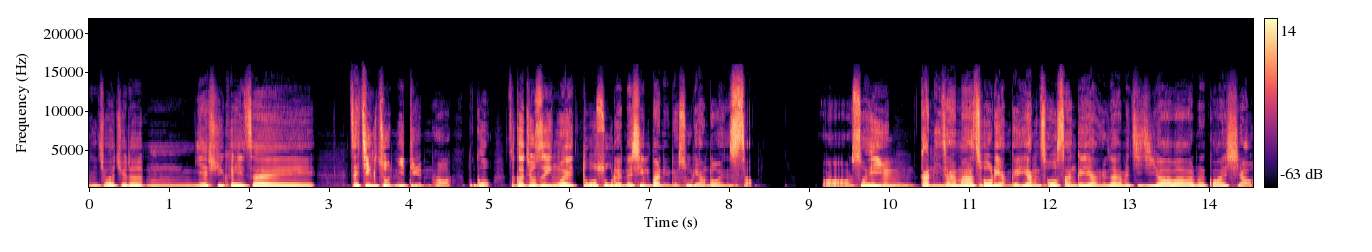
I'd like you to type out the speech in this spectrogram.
你就会觉得嗯，也许可以再再精准一点哈。不过这个就是因为多数人的性伴侣的数量都很少。啊，所以干你他妈抽两个样，抽三个样，也在那边叽叽巴巴，那光小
